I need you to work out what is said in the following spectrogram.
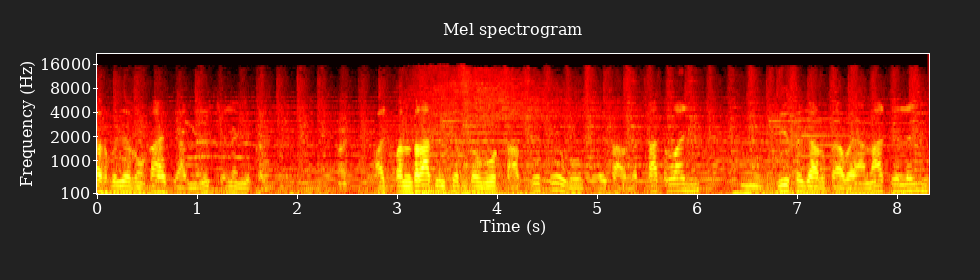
दस बजे रोका है कि आप नहीं चलेंगे कल। आज पंद्रह दिन से तो रोड काटते थे वो पैसा इकट्ठा करवा ली बीस हज़ार रुपया बयाना के ले ली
